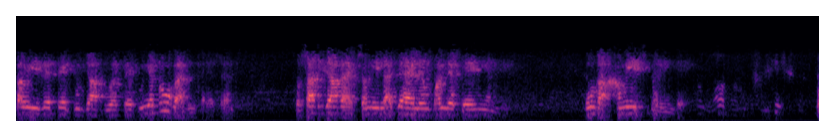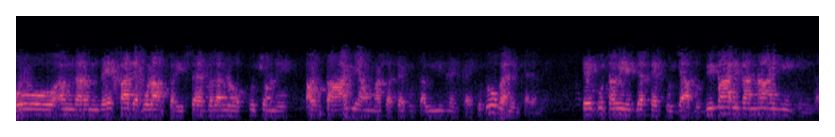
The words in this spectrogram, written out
تویز یہ دو تو سب زیادہ ایک سمیلا جہلے بلے پہ نہیں خمیس بھریں گے وہ اندر دیکھا جب غلام پری صاحب بلا لوگ پوچھو نے، اور تا گیا ہوں میں تے کو تمیز نہیں کہ دو گل نہیں کرے تے کو تمیز جتے کو جادو بیماری دا نہ ہی نہیں کیندا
